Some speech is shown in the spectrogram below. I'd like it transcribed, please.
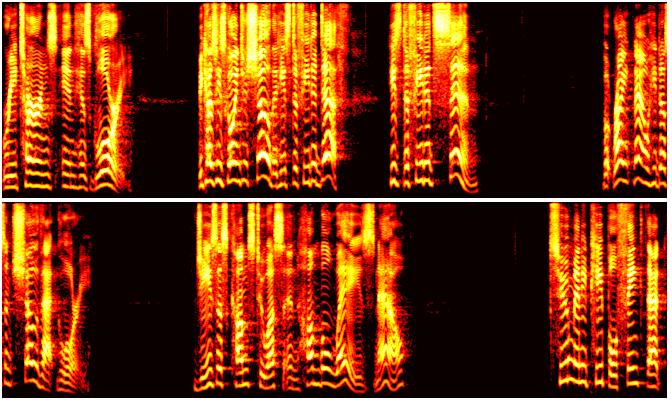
returns in his glory. Because he's going to show that he's defeated death, he's defeated sin. But right now, he doesn't show that glory. Jesus comes to us in humble ways now. Too many people think that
